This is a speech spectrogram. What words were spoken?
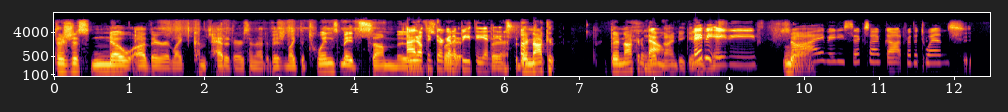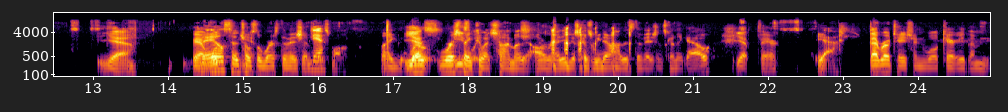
There's just no other like competitors in that division. Like the Twins made some moves. I don't think they're going to beat the They're, Indians. they're not. gon- They're not going to No. win 90 games. Maybe 85, 86 I've got for the Twins. Yeah. Yeah. the we'll- AL Central's the worst division in Yeah. baseball. Like Yes, we're, we're spending too much time on it already just because we know how this division's going to go. Yep. Fair. Yeah, That rotation will carry them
